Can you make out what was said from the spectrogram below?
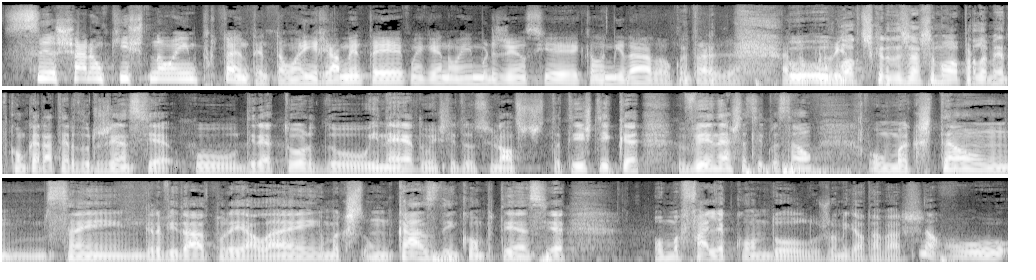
Se acharam que isto não é importante, então aí realmente é, como é que é, não é emergência, é calamidade, ou ao contrário. Já, O, o. Bloco de Esquerda já chamou ao Parlamento com caráter de urgência o diretor do INE, do Instituto Nacional de Estatística. Vê nesta situação uma questão sem gravidade por aí além, uma um caso de incompetência ou uma falha com dolo, João Miguel Tavares? Não, o-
